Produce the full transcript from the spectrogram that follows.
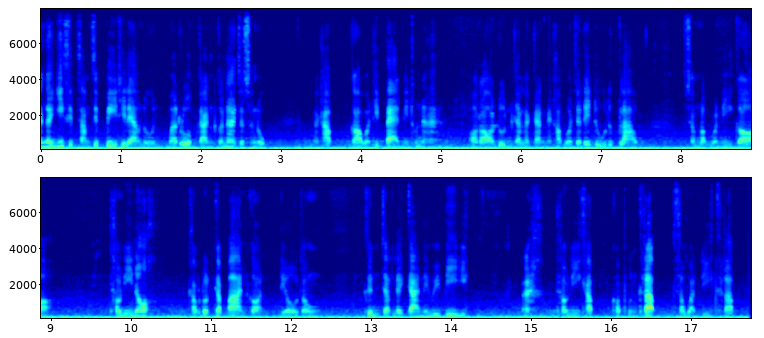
ตั้งแต่20-30 ปีที่แล้วนู้นมารวมกันก็น่าจะสนุกนะครับก็วันที่ 8 มิถุนารอลุ้นกันละกันนะครับ ว่าจะได้ดูหรือเปล่าสำหรับวันนี้ก็เท่านี้เนาะขับรถกลับบ้านก่อน เดี๋ยวต้องขึ้นจัดรายการในวีบีอีกอะเท่านี้ครับ ขอบคุณครับ สวัสดีครับ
